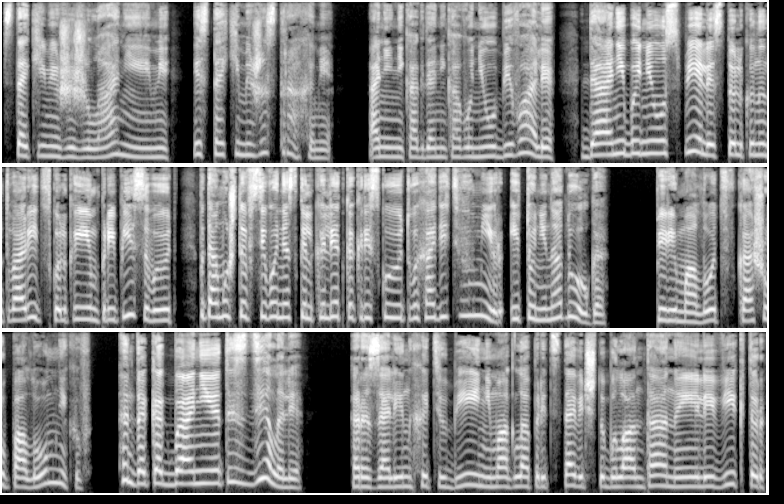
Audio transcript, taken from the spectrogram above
с такими же желаниями и с такими же страхами. Они никогда никого не убивали, да они бы не успели столько натворить, сколько им приписывают, потому что всего несколько лет как рискуют выходить в мир, и то ненадолго. Перемолоть в кашу паломников? Да как бы они это сделали? Розалин хоть убей не могла представить, чтобы Лантана или Виктор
